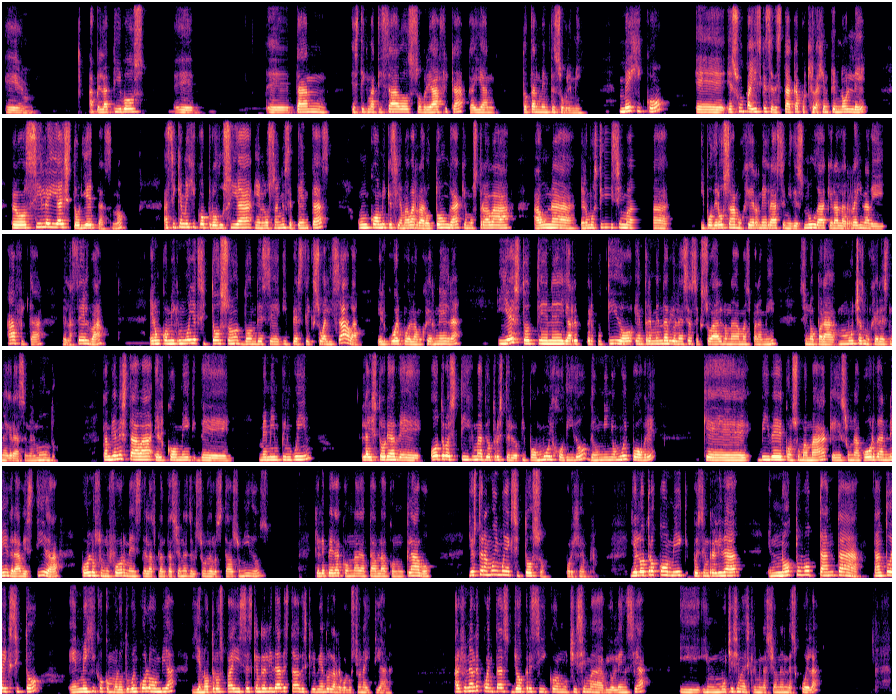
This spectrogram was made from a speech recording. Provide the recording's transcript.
eh, apelativos eh, eh, tan estigmatizados sobre África caían totalmente sobre mí. México eh, es un país que se destaca porque la gente no lee, pero sí leía historietas, ¿no? Así que México producía en los años 70 un cómic que se llamaba Rarotonga, que mostraba a una hermosísima y poderosa mujer negra semidesnuda, que era la reina de África, de la selva. Era un cómic muy exitoso donde se hipersexualizaba el cuerpo de la mujer negra. Y esto tiene ya repercutido en tremenda violencia sexual, no nada más para mí, sino para muchas mujeres negras en el mundo. También estaba el cómic de Memín Pingüín, la historia de otro estigma, de otro estereotipo muy jodido, de un niño muy pobre que vive con su mamá, que es una gorda negra vestida con los uniformes de las plantaciones del sur de los Estados Unidos, que le pega con una tabla con un clavo. Y esto era muy, muy exitoso, por ejemplo. Y el otro cómic, pues en realidad no tuvo tanta, tanto éxito en México como lo tuvo en Colombia y en otros países, que en realidad estaba describiendo la revolución haitiana. Al final de cuentas, yo crecí con muchísima violencia y, muchísima discriminación en la escuela.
